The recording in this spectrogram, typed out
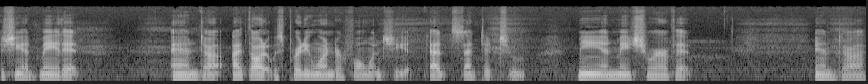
She had made it, and uh, I thought it was pretty wonderful when she had sent it to me and made sure of it. And uh,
